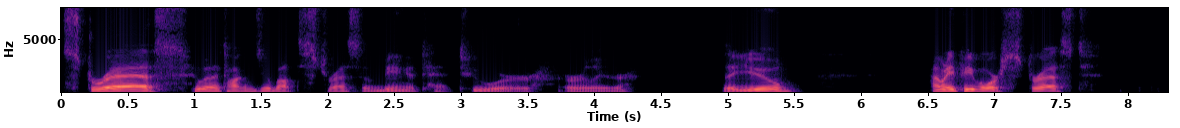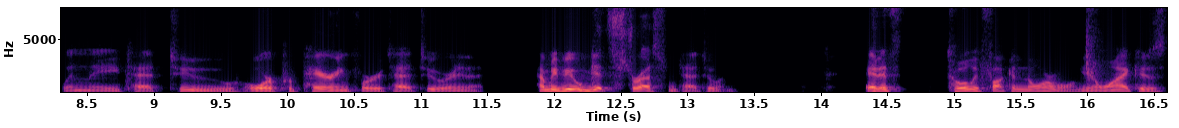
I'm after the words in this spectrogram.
Stress. Who was I talking to about the stress of being a tattooer earlier? Is it you? How many people are stressed when they tattoo or preparing for a tattoo or anything? How many people get stressed from tattooing? And it's totally fucking normal. You know why? Because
